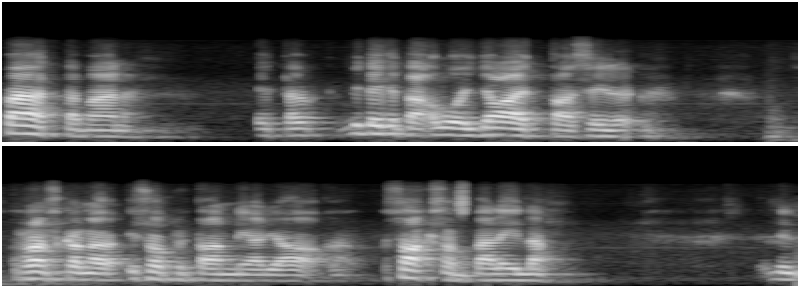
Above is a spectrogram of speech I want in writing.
päättämään, että miten tämä alue jaettaisiin Ranskan, Iso-Britannian ja Saksan välillä, niin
